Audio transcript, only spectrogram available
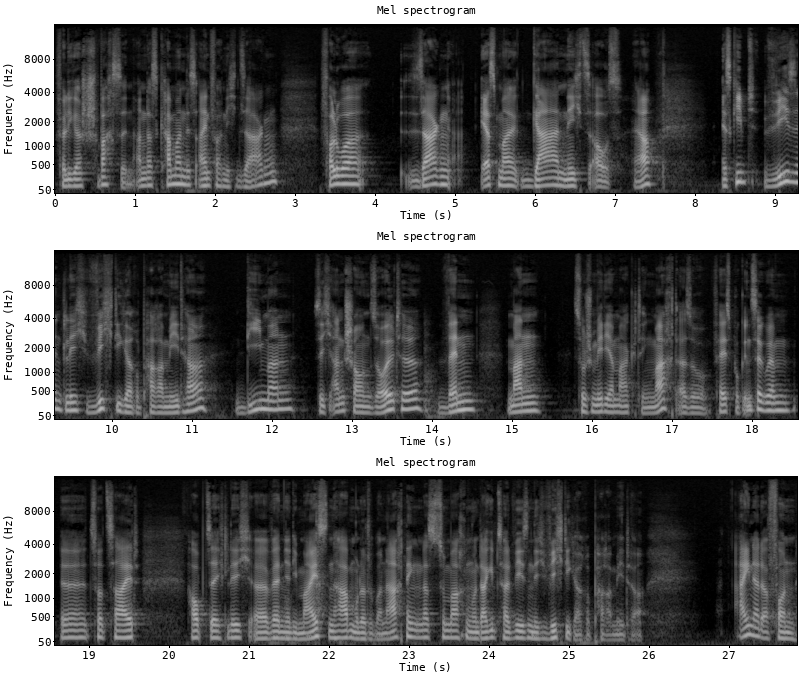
völliger Schwachsinn. Anders kann man es einfach nicht sagen. Follower sagen erstmal gar nichts aus. Ja? Es gibt wesentlich wichtigere Parameter, die man sich anschauen sollte, wenn man Social Media Marketing macht, also Facebook, Instagram äh, zurzeit. Hauptsächlich äh, werden ja die meisten haben oder darüber nachdenken, das zu machen. Und da gibt es halt wesentlich wichtigere Parameter. Einer davon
